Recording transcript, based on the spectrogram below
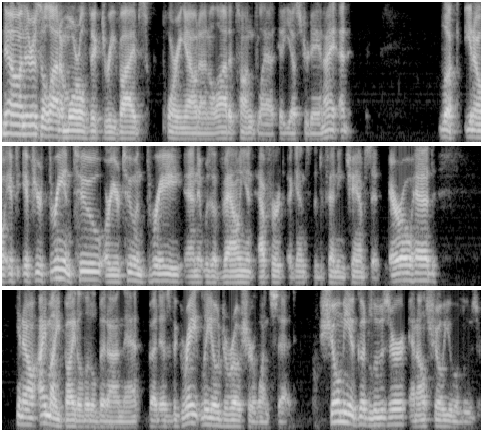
no, and there is a lot of moral victory vibes pouring out on a lot of tongues la- uh, yesterday. And I and look, you know, if if you're three and two or you're two and three, and it was a valiant effort against the defending champs at Arrowhead, you know, I might bite a little bit on that. But as the great Leo Durocher once said, "Show me a good loser, and I'll show you a loser."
